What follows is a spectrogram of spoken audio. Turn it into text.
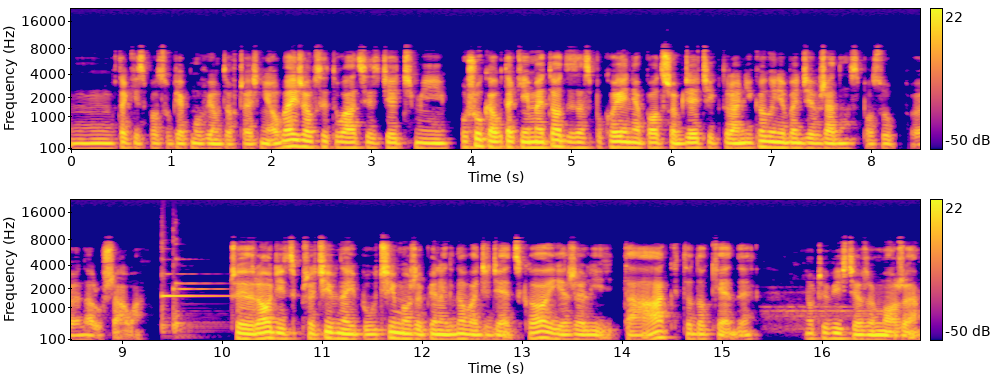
mm, w taki sposób, jak mówiłem to wcześniej, obejrzał sytuację z dziećmi, poszukał takiej metody zaspokojenia potrzeb dzieci, która nikogo nie będzie w żaden sposób e, naruszała. Czy rodzic przeciwnej płci może pielęgnować dziecko? Jeżeli tak, to do kiedy? Oczywiście, że może,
